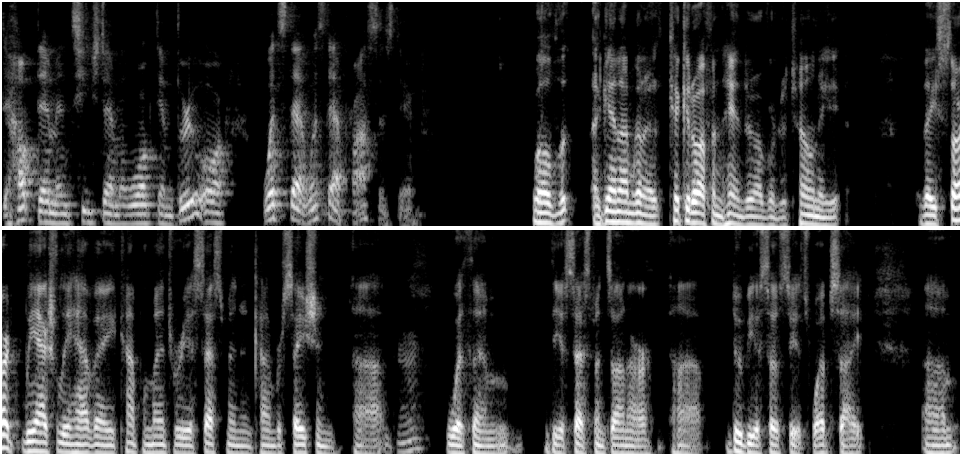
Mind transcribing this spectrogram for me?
to help them and teach them and walk them through? Or what's that what's that process there? Well, again, I'm going to kick it off and hand it over to Tony they start we actually have a complimentary assessment and conversation uh, mm-hmm. with them the assessments on our uh, Do-Be Associates website. Um,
